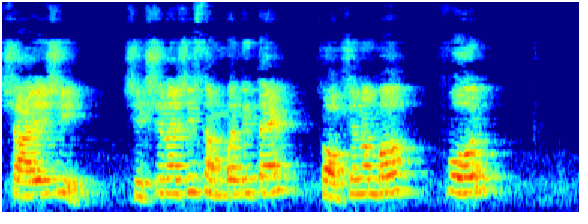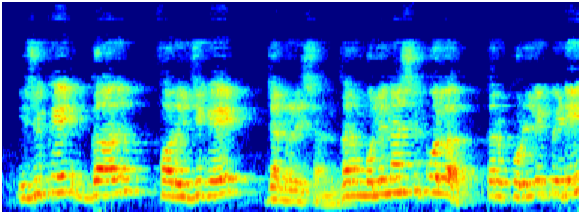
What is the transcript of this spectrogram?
शाळेशी शिक्षणाशी संबंधित आहे? So option number four educate girl for educate generation जर मुलींना शिकवलं तर पुढली पिढी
